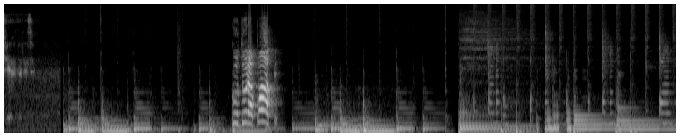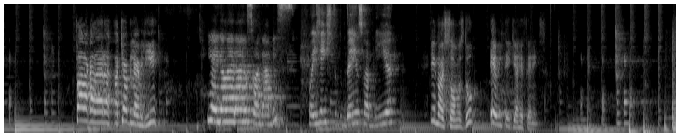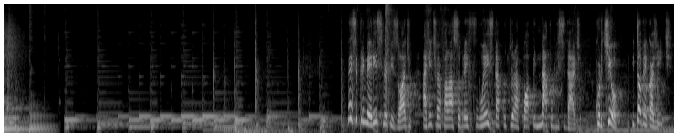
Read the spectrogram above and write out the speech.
entendi a referência. Cultura pop! Fala galera, aqui é o Guilherme Lee. E aí galera, eu sou a Gabs. Oi gente, tudo bem? Eu sou a Bia. E nós somos do Eu Entendi a Referência. Primeiríssimo episódio, a gente vai falar sobre a influência da cultura pop na publicidade. Curtiu? Então vem com a gente!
